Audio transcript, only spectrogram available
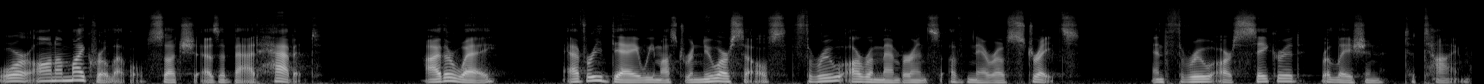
or on a micro level, such as a bad habit. Either way, Every day we must renew ourselves through our remembrance of narrow straits and through our sacred relation to time.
